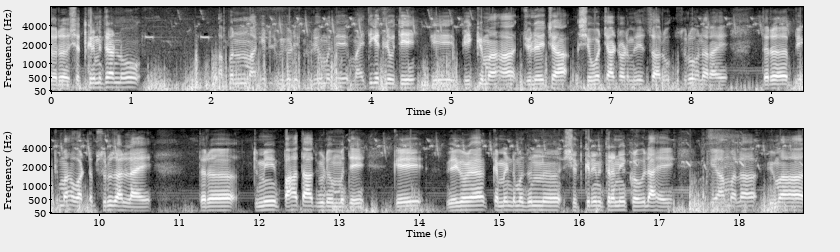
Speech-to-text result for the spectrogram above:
तर शेतकरी मित्रांनो आपण मागील व्हिडिओ व्हिडिओमध्ये माहिती घेतली होती की पीक विमा हा जुलैच्या शेवटच्या आठवड्यामध्ये चालू सुरू होणार आहे. तर पीक विमा हा वाटप सुरू झालेला आहे. तर तुम्ही पाहत आहात व्हिडिओमध्ये की वेगवेगळ्या कमेंटमधून शेतकरी मित्रांनी कळवलं आहे की आम्हाला विमा हा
